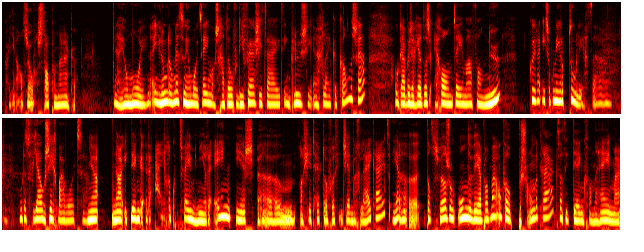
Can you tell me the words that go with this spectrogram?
kan je al zoveel stappen maken. Ja, heel mooi. Nou, je noemde ook net een heel mooi thema als het gaat over diversiteit, inclusie en gelijke kansen. Ook daarbij zeg je, ja, dat is echt wel een thema van nu. Kun je daar iets op meer op toelichten? Hoe dat voor jou zichtbaar wordt? Ja, nou, ik denk er eigenlijk op twee manieren. Eén is, ehm, als je het hebt over gendergelijkheid. Ja. Uh, dat is wel zo'n onderwerp wat mij ook wel persoonlijk raakt. Dat ik denk van, hé, hey, maar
